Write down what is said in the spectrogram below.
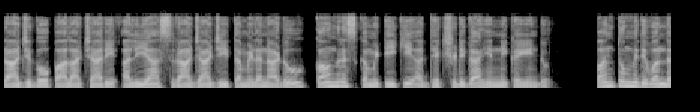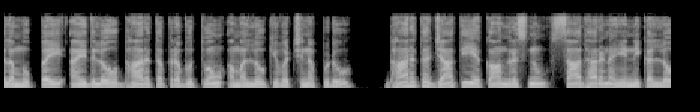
రాజగోపాలాచారి అలియాస్ రాజాజీ తమిళనాడు కాంగ్రెస్ కమిటీకి అధ్యక్షుడిగా ఎన్నికయిండు పంతొమ్మిది వందల ముప్పై ఐదులో భారత ప్రభుత్వం అమల్లోకి వచ్చినప్పుడు భారత జాతీయ కాంగ్రెస్ను సాధారణ ఎన్నికల్లో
